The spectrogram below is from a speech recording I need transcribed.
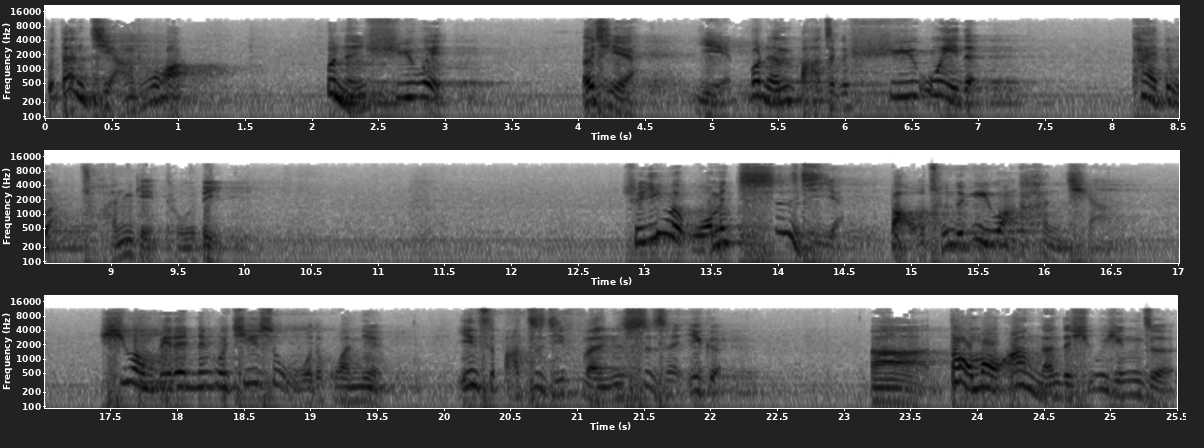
不但讲的话不能虚伪，而且也不能把这个虚伪的。态度啊，传给徒弟。所以，因为我们自己啊，保存的欲望很强，希望别人能够接受我的观念，因此把自己粉饰成一个啊道貌岸然的修行者，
